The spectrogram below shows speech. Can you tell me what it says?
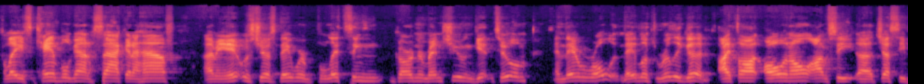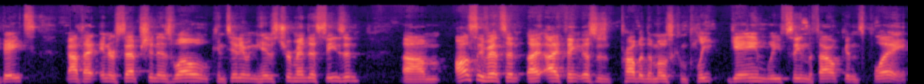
Calais Campbell got a sack and a half. I mean, it was just they were blitzing Gardner Minshew and getting to him, and they were rolling. They looked really good. I thought, all in all, obviously uh, Jessie Bates got that interception as well, continuing his tremendous season. Um, honestly, Vincent, I, I, think this is probably the most complete game we've seen the Falcons play,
